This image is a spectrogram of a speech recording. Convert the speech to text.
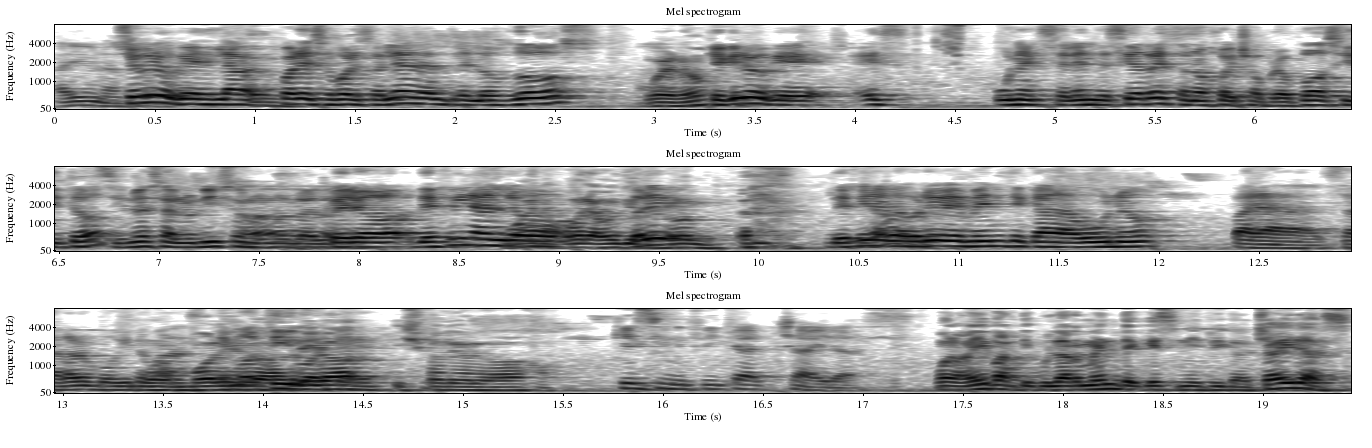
Hay una. yo creo que es la por eso por eso lean entre los dos Bueno. que creo que es un excelente cierre esto no fue hecho a propósito Si no es al unísono, no la leo. pero buena última breve- brevemente cada uno para cerrar un poquito más de emotivo arriba este- y yo leo lo de abajo. ¿Qué significa Chairas? Bueno, a mí particularmente, ¿qué significa Chairas?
